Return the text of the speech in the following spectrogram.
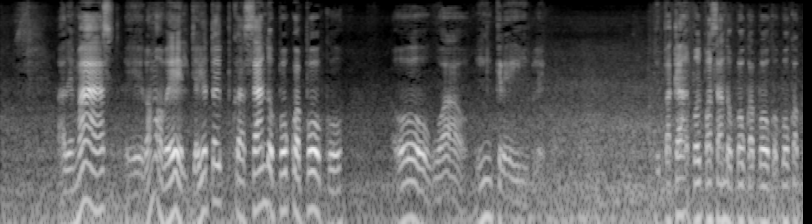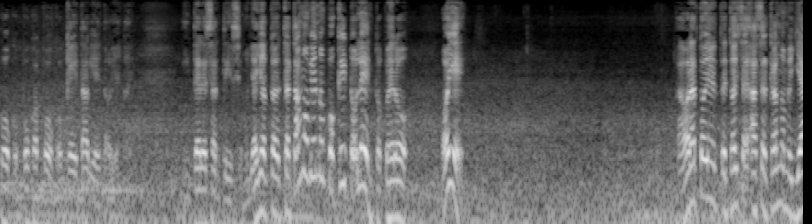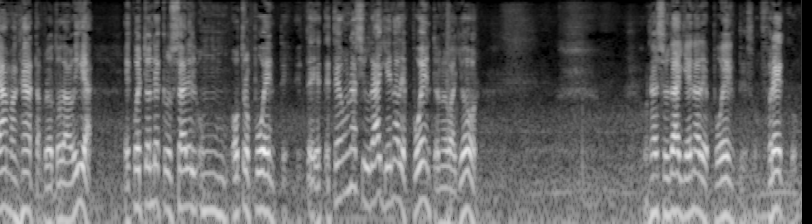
Además, eh, vamos a ver, ya yo estoy cazando poco a poco Oh, wow, increíble. Estoy para acá, pasando poco a poco, poco a poco, poco a poco. Ok, está bien, está bien. Interesantísimo. Ya yo te estamos viendo un poquito lento, pero oye, ahora estoy, estoy acercándome ya a Manhattan, pero todavía es cuestión de cruzar un, otro puente. Esta este es una ciudad llena de puentes, Nueva York. Una ciudad llena de puentes, frescos.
